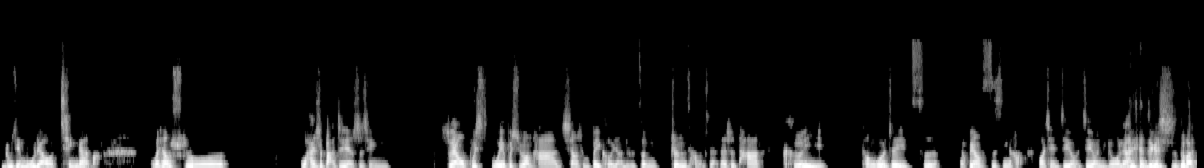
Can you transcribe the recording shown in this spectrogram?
录节目聊情感嘛。我想说。我还是把这件事情，虽然我不希，我也不希望它像什么贝壳一样，就是珍珍藏起来，但是它可以通过这一次，呃非常私心哈，抱歉，借用借用你跟我聊 天这个时段，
